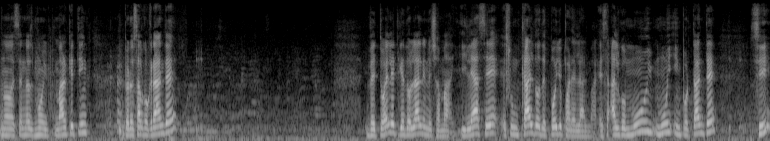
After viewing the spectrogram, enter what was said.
No, ese no es muy marketing, pero es algo grande. Vetoelet Gedolal en el Shamay. Y le hace, es un caldo de pollo para el alma. Es algo muy, muy importante, ¿sí?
